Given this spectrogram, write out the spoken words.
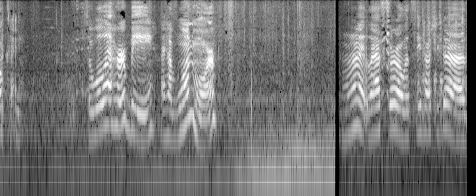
Okay. So we'll let her be. I have one more. Alright, last girl. Let's see how she does.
